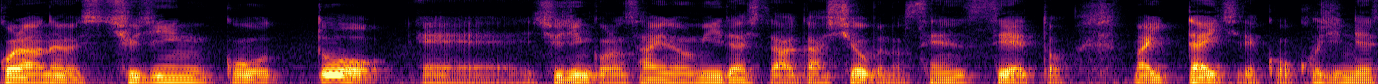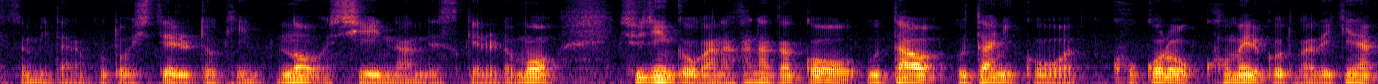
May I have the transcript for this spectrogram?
これはあの、主人公と、えー、主人公の才能を見出した合唱部の先生と、まあ、1対1でこう個人レッスンみたいなことをしている時のシーンなんですけれども、主人公がなかなかこう、歌を、歌にこう、心を込めることができない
